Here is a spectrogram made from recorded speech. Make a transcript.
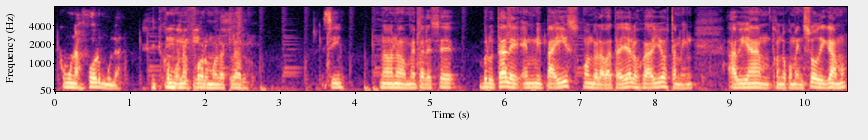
Es como una fórmula. Es como una fórmula, claro. Sí. No, no, me parece brutal. En mi país, cuando la batalla de los gallos también habían, cuando comenzó, digamos,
